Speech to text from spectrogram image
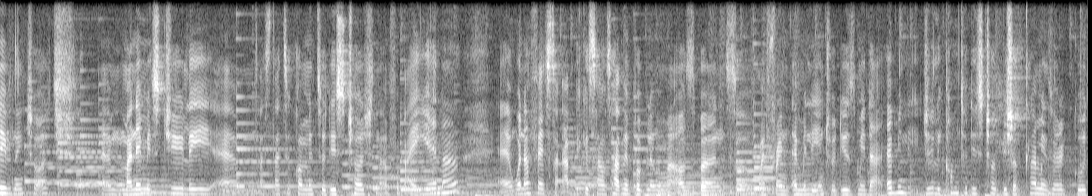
evening, church. Um, my name is Julie. Um, I started coming to this church now for about a year now. And when I first started, because I was having problem with my husband, so my friend Emily introduced me that Emily, Julie, come to this church. Bishop Climate is very good.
